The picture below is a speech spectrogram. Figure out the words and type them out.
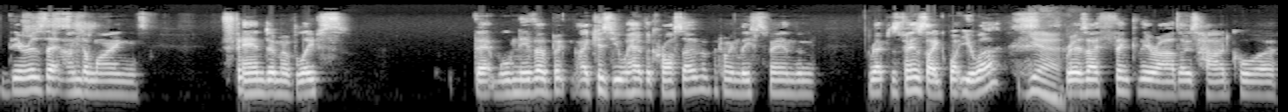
there is that underlying fandom of Leafs that will never be because you will have the crossover between Leafs fans and Raptors fans, like what you are. Yeah, Whereas I think there are those hardcore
